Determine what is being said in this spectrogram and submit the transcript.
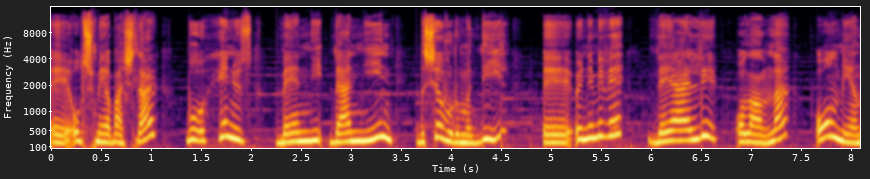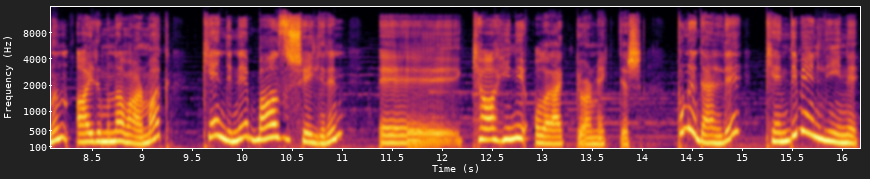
e, oluşmaya başlar. Bu henüz benli, benliğin dışa vurumu değil, e, önemi ve değerli olanla olmayanın ayrımına varmak, kendini bazı şeylerin e, kahini olarak görmektir. Bu nedenle kendi benliğini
